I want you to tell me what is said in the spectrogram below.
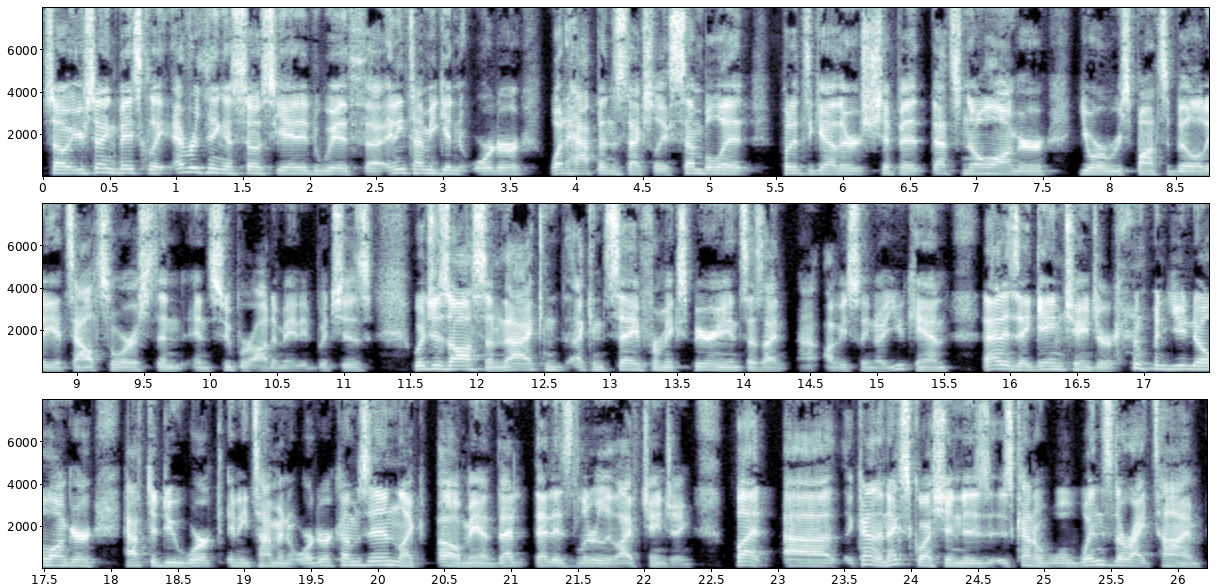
So you're saying basically everything associated with uh, anytime you get an order, what happens to actually assemble it, put it together, ship it. That's no longer your responsibility. It's outsourced and, and super automated, which is which is awesome. That I can I can say from experience, as I obviously know you can. That is a game changer when you no longer have to do work anytime an order comes in. Like oh man, that that is literally life changing. But uh, kind of the next question is is kind of well, when's the right time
